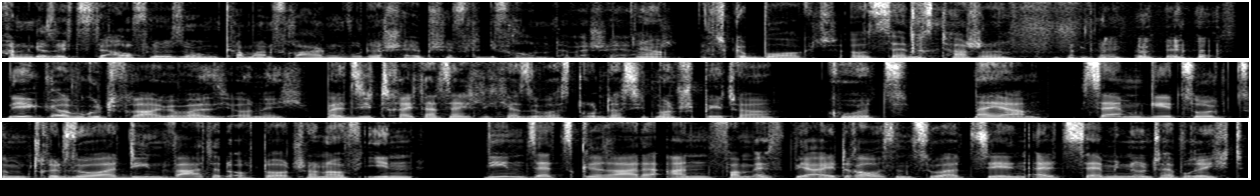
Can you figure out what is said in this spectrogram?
Angesichts der Auflösung kann man fragen, wo der Shapeshifter die Frauenunterwäsche her Ja, hat. ist geborgt aus Sams Tasche. nee, aber gute Frage, weiß ich auch nicht. Weil sie trägt tatsächlich ja sowas drunter, das sieht man später. Kurz. Naja, Sam geht zurück zum Tresor. Dean wartet auch dort schon auf ihn. Dean setzt gerade an, vom FBI draußen zu erzählen, als Sam ihn unterbricht.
